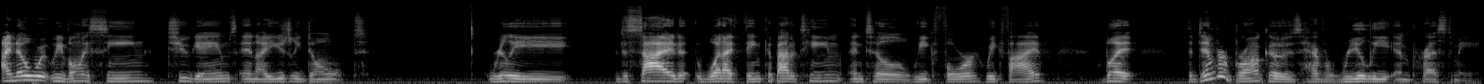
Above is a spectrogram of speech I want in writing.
I know we've only seen two games, and I usually don't really decide what I think about a team until week four, week five. But the Denver Broncos have really impressed me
